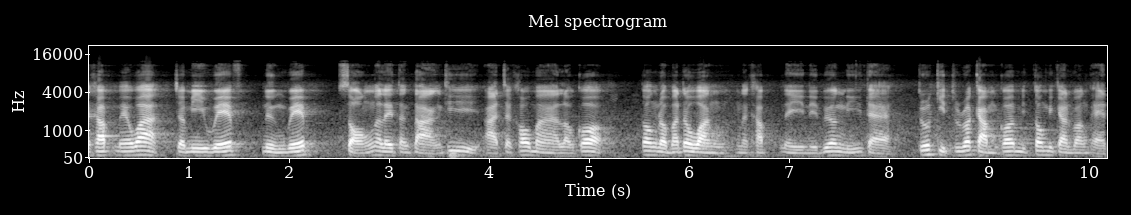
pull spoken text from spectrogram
นะครับ แม้ว่าจะมีเวฟ1เวฟ2 อะไรต่างๆ ที่อาจจะเข้ามาเราก็ต้องระมัดระวังนะครับในในเรื่องนี้แต่ธุรกิจธุรกรรมก็มีต้องมีการวางแผน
